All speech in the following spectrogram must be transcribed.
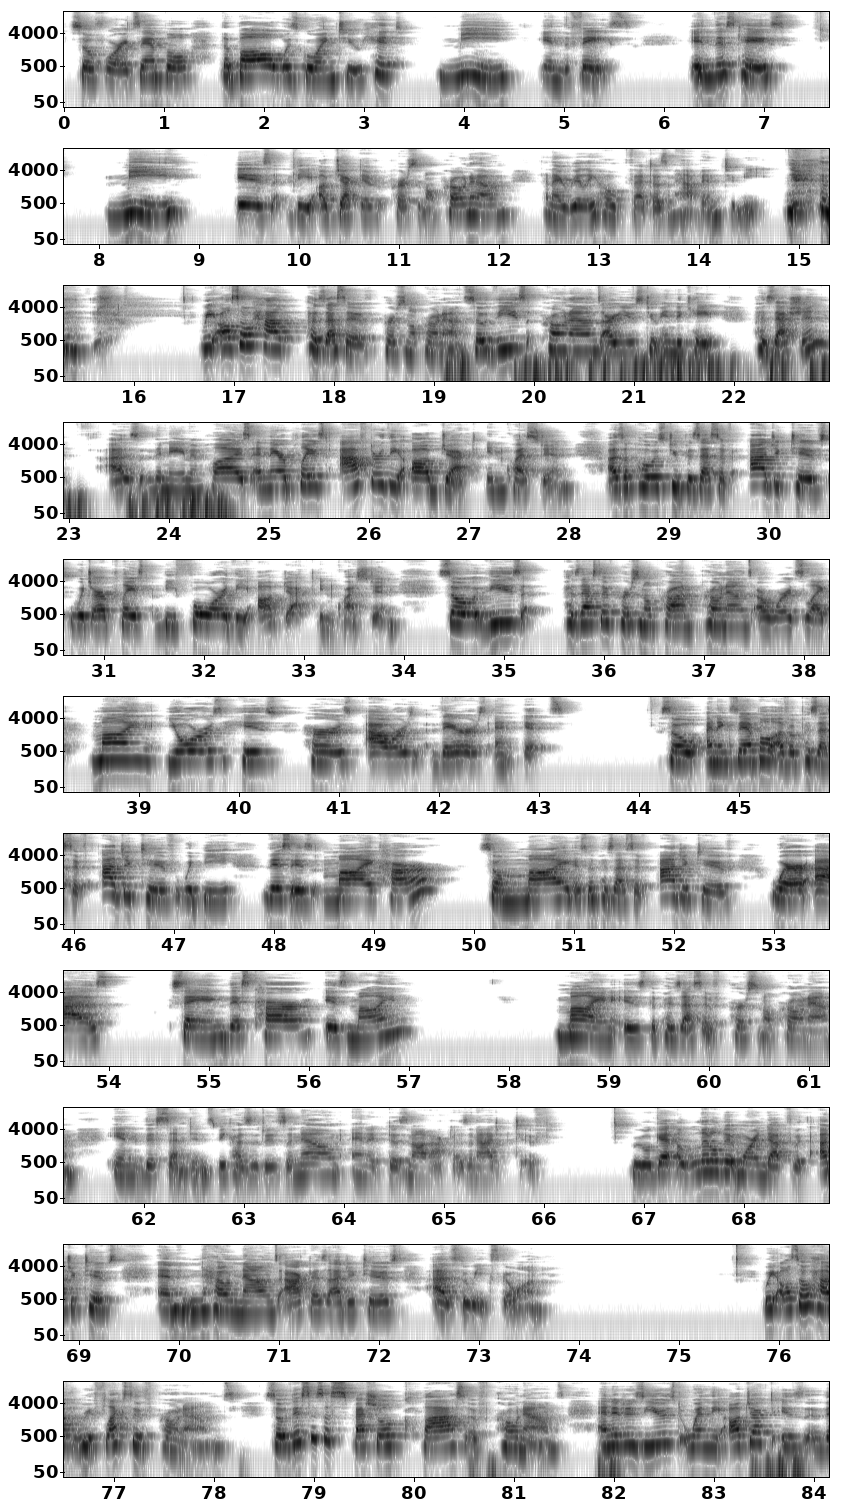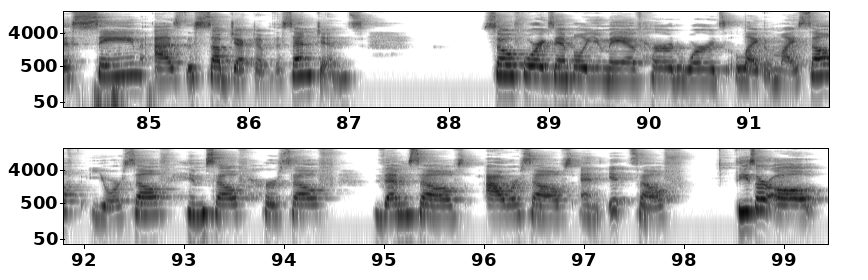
So for example, the ball was going to hit me in the face. In this case, me is the objective personal pronoun, and I really hope that doesn't happen to me. we also have possessive personal pronouns. So these pronouns are used to indicate possession, as the name implies, and they are placed after the object in question, as opposed to possessive adjectives, which are placed before the object in question. So these Possessive personal pron- pronouns are words like mine, yours, his, hers, ours, theirs, and its. So an example of a possessive adjective would be this is my car. So my is a possessive adjective, whereas saying this car is mine, mine is the possessive personal pronoun in this sentence because it is a noun and it does not act as an adjective. We will get a little bit more in depth with adjectives and how nouns act as adjectives as the weeks go on. We also have reflexive pronouns. So this is a special class of pronouns and it is used when the object is the same as the subject of the sentence, so, for example, you may have heard words like myself, yourself, himself, herself, themselves, ourselves, and itself. These are all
